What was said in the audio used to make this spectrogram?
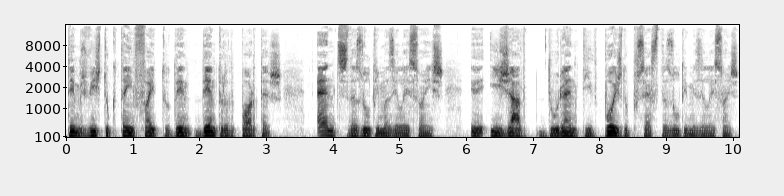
Temos visto o que tem feito de, dentro de portas antes das últimas eleições eh, e já durante e depois do processo das últimas eleições,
